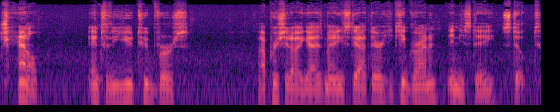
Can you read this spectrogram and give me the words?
channel and to the YouTube verse. I appreciate all you guys, man. You stay out there, you keep grinding, and you stay stoked.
